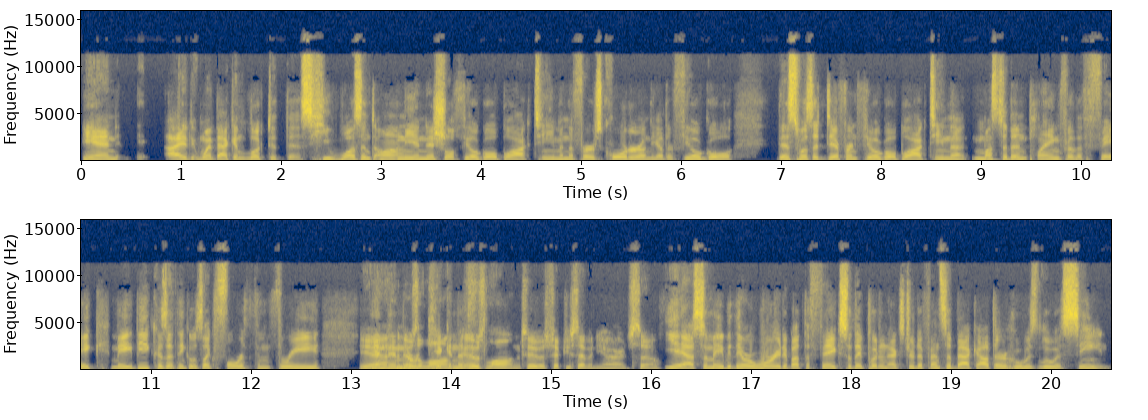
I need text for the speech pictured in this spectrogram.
And I went back and looked at this. He wasn't on the initial field goal block team in the first quarter on the other field goal. This was a different field goal block team that must have been playing for the fake, maybe because I think it was like fourth and three. Yeah, and then and there was a long. The, it was long too. It was fifty-seven yards. So yeah, so maybe they were worried about the fake, so they put an extra defensive back out there who was Lewis Cine,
